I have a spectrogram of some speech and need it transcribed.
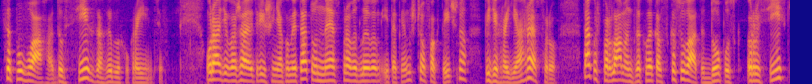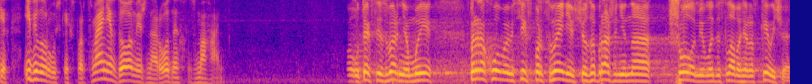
це повага до всіх загиблих українців. У раді вважають рішення комітету несправедливим і таким, що фактично підіграє агресору. Також парламент закликав скасувати допуск російських і білоруських спортсменів до міжнародних змагань. У тексті звернення ми перераховуємо всіх спортсменів, що зображені на шоломі Владислава Гераскевича,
